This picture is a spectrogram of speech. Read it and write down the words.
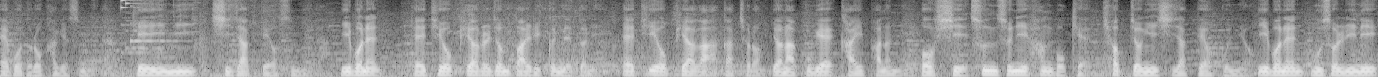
해보도록 하겠습니다. 게임이 시작되었습니다. 이번엔 에티오피아를 좀 빨리 끝냈더니 에티오피아가 아까처럼 연합국에 가입하는 일 없이 순순히 항복해 협정이 시작되었군요. 이번엔 무솔리니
